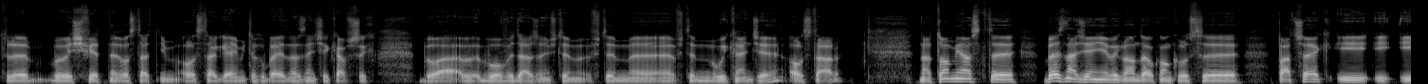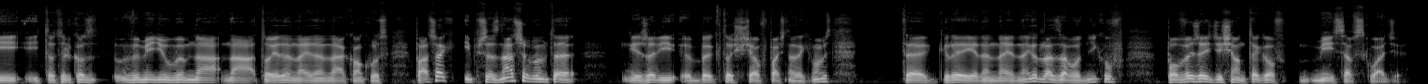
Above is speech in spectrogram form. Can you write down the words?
które były świetne w ostatnim All-Star Game i to chyba jedna z najciekawszych była, było wydarzeń w tym, w tym, e, w tym weekendzie All-Star. Natomiast e, beznadziejnie wyglądał konkurs e, paczek i, i, i, i to tylko wymieniłbym na, na to jeden na jeden na konkurs paczek i przeznaczyłbym te, jeżeli by ktoś chciał wpaść na taki pomysł, te gry jeden na jednego dla zawodników powyżej dziesiątego miejsca w składzie.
